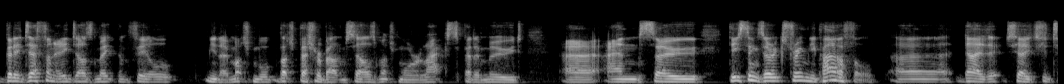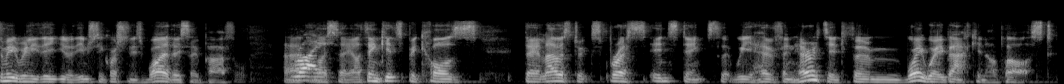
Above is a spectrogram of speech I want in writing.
but it definitely does make them feel you know much more much better about themselves, much more relaxed, better mood, uh, and so these things are extremely powerful. Uh, now, so to me, really, the you know the interesting question is why are they so powerful? Uh, right. I say I think it's because they allow us to express instincts that we have inherited from way way back in our past,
